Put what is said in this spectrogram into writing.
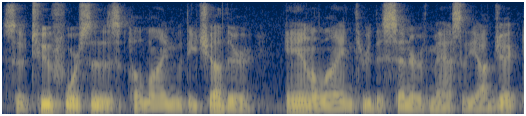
So two forces align with each other and align through the center of mass of the object,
